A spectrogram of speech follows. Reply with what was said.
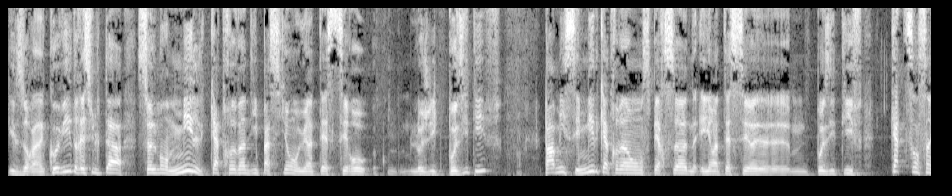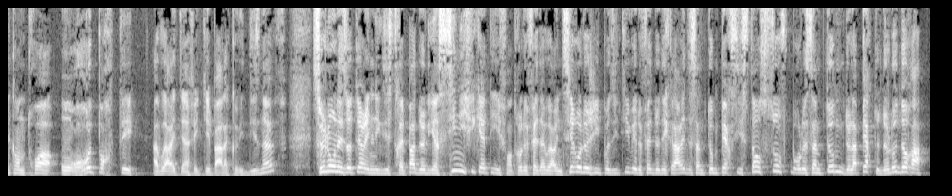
Ils auraient un Covid. Résultat, seulement 1090 patients ont eu un test sérologique positif. Parmi ces 1091 personnes ayant un test euh, positif, 453 ont reporté avoir été infectés par la Covid-19. Selon les auteurs, il n'existerait pas de lien significatif entre le fait d'avoir une sérologie positive et le fait de déclarer des symptômes persistants, sauf pour le symptôme de la perte de l'odorat.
